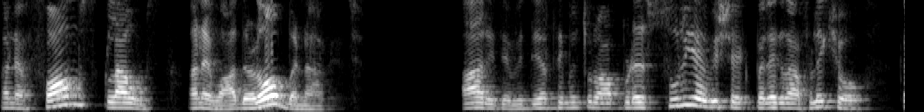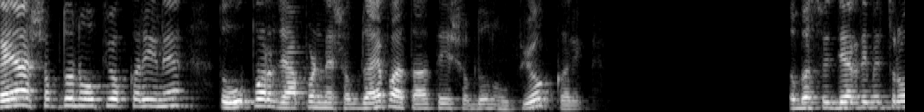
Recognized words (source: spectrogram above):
અને ફોર્મ્સ ક્લાઉડ્સ અને વાદળો બનાવે છે. આ રીતે, વિદ્યાર્થી મિત્રો, આપણે સૂર્ય વિશે એક પેરેગ્રાફ લખ્યો. કયા શબ્દોનો ઉપયોગ કરીને? તો ઉપર જે આપણને શબ્દો આપ્યા હતા તે શબ્દોનો ઉપયોગ કરીને. તો બસ વિદ્યાર્થી મિત્રો,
